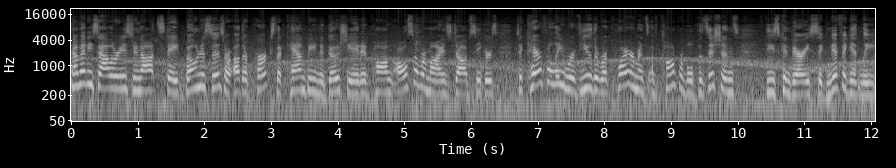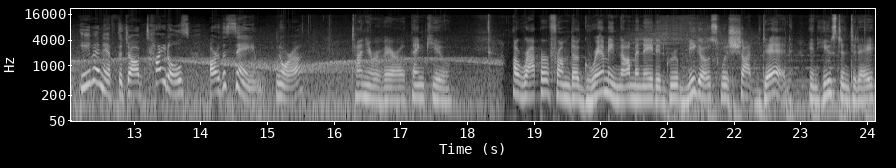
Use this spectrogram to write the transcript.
Now, many salaries do not state bonuses or other perks that can be negotiated. Pong also reminds job seekers to carefully review the requirements of comparable positions these can vary significantly, even if the job titles are the same. Norah? Tanya Rivero, thank you. A rapper from the Grammy nominated group Migos was shot dead in Houston today.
